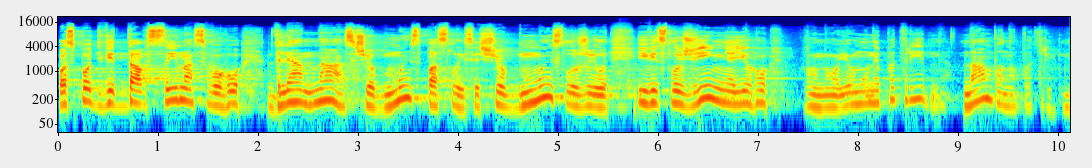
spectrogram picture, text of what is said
Господь віддав сина свого для нас, щоб ми спаслися, щоб ми служили. І від служіння Його воно йому не потрібне. Нам воно потрібне.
